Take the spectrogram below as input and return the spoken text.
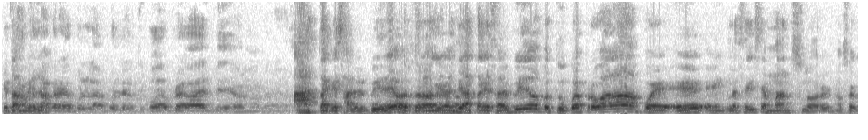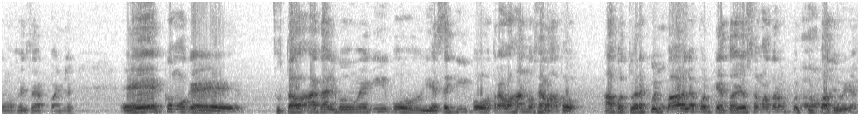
que también... No, no creo, por, la, por el tipo de prueba del video, no creo. hasta que sale el video, eso es lo que iba a decir, hasta que sale el video, pues tú puedes probar, ah, pues eh, en inglés se dice manslaughter, no sé cómo se dice en español. Es como que tú estabas a cargo de un equipo y ese equipo trabajando se mató. Ah, pues tú eres culpable porque todos ellos se mataron por culpa Oh, tuya.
